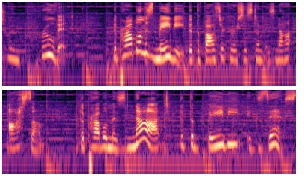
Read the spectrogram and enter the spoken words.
to improve it. The problem is maybe that the foster care system is not awesome. The problem is not that the baby exists.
